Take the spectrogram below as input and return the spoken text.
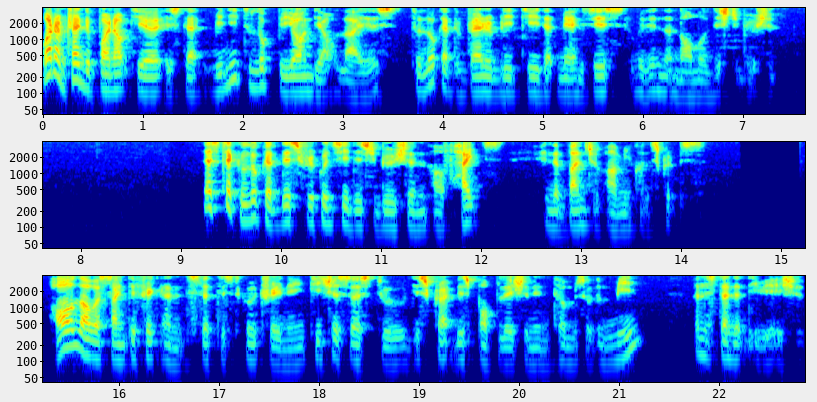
What I'm trying to point out here is that we need to look beyond the outliers to look at the variability that may exist within the normal distribution. Let's take a look at this frequency distribution of heights in a bunch of army conscripts. All our scientific and statistical training teaches us to describe this population in terms of the mean and the standard deviation.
